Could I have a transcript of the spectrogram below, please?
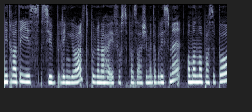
Nitratet gis sublingualt pga. høy førstepassasjemetabolisme, og man må passe på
